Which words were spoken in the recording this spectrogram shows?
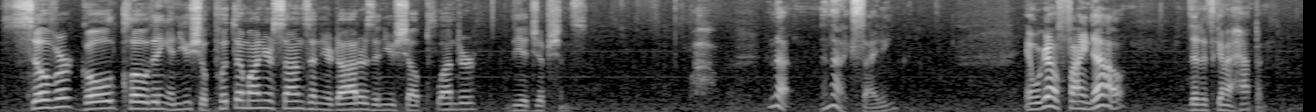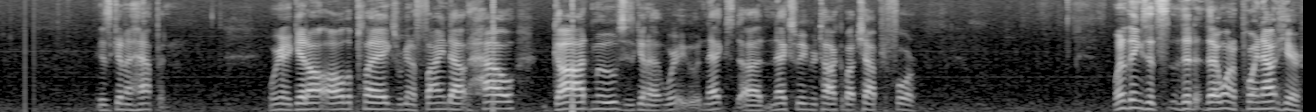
silver, gold, clothing, and you shall put them on your sons and your daughters, and you shall plunder the Egyptians. Wow. Isn't that, isn't that exciting? And we're going to find out that it's going to happen. It's going to happen. We're going to get all, all the plagues. We're going to find out how God moves. He's going to next uh, next week we talk about chapter four. One of the things that's, that that I want to point out here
